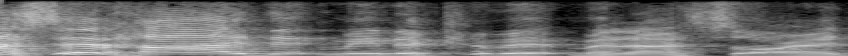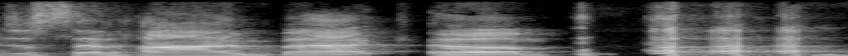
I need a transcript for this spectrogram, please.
I said hi. I didn't mean a commitment. I'm sorry. I just said hi. I'm back. Um, uh,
